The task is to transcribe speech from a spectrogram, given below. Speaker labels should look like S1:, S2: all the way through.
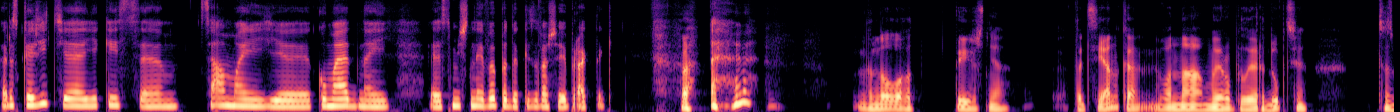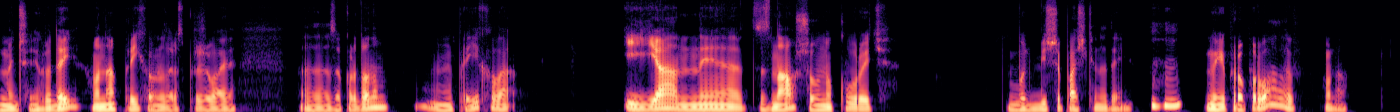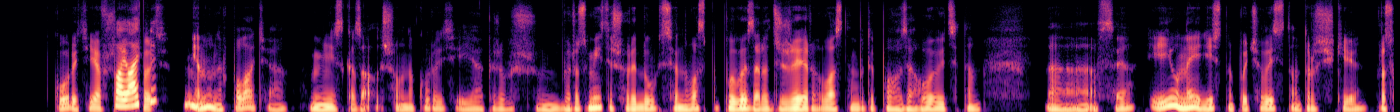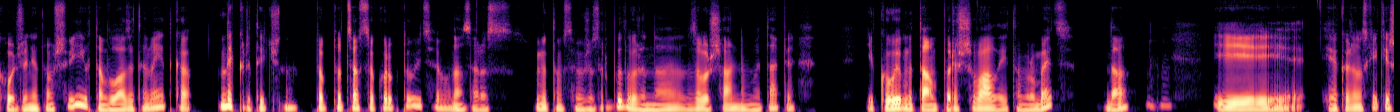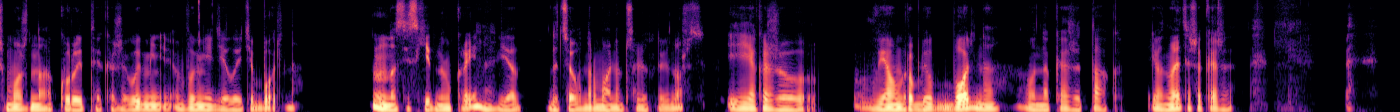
S1: Розкажіть, е, якийсь, ем, самий, е, кумедний, е, смішний випадок із вашої практики.
S2: Минулого тижня пацієнтка, вона ми робили редукцію, це зменшення грудей. Вона приїхала, вона зараз проживає, е, за кордоном. М, приїхала, і я не знав, що воно курить більше пачки на день.
S1: Мгм.
S2: Ми її прооперували, вона курить, я в
S1: палаті?
S2: шоці. Ні, ну не в палаті, а мені сказали, що вона курить, і я кажу: "Ви що, ви розумієте, що редукція, ну у вас попливе зараз жир, у вас там буде позагоюється там, а, все". І у неї дійсно почались там трошечки розходження там швів, там влазити нитка. Не критично. Тобто це все коректується. Вона зараз ми там все вже зробили, вже на завершальному етапі. І коли ми там перешивали там рубець, да,
S1: Мгм.
S2: і я кажу: "Ну скільки ж можна курити?" Каже: "Ви мені ви мені делаете больно". Ну, у нас зі Східної України, я до цього нормально абсолютно відношуся. І я кажу: "Я вам роблю больно?" Вона каже: "Так". І вона знаєте, що каже?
